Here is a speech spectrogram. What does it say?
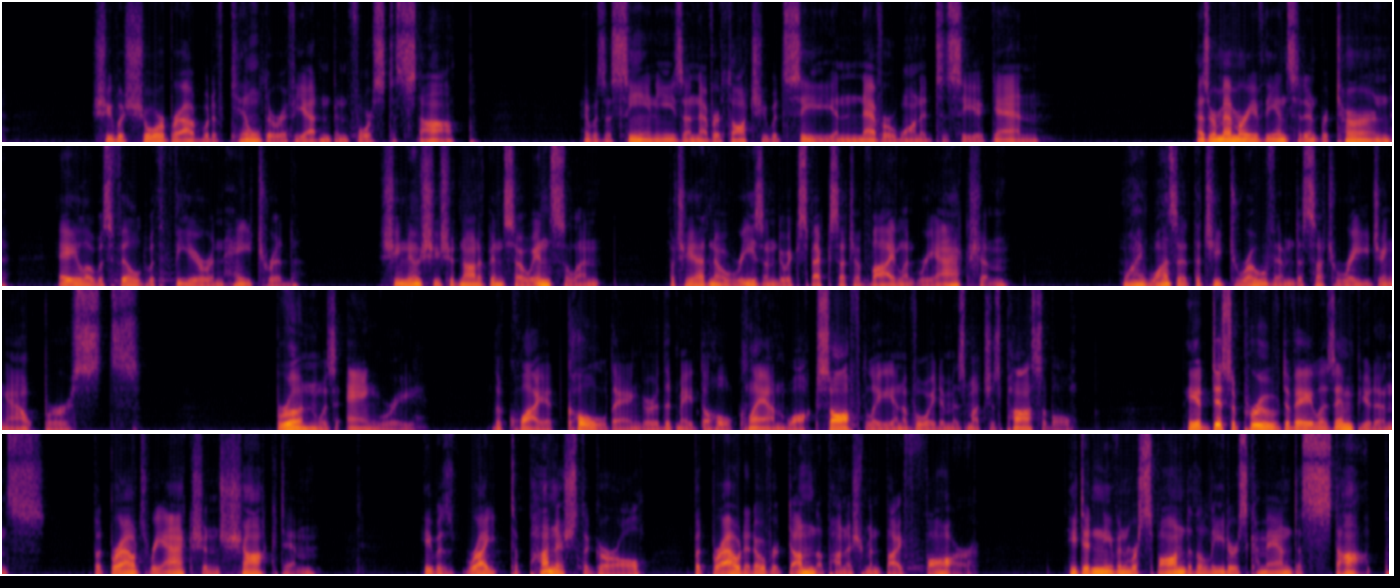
She was sure Broud would have killed her if he hadn't been forced to stop. It was a scene Iza never thought she would see and never wanted to see again. As her memory of the incident returned, Ayla was filled with fear and hatred. She knew she should not have been so insolent, but she had no reason to expect such a violent reaction. Why was it that she drove him to such raging outbursts? Brun was angry the quiet, cold anger that made the whole clan walk softly and avoid him as much as possible. He had disapproved of Ayla's impudence, but Broud's reaction shocked him. He was right to punish the girl, but Broud had overdone the punishment by far. He didn't even respond to the leader's command to stop.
